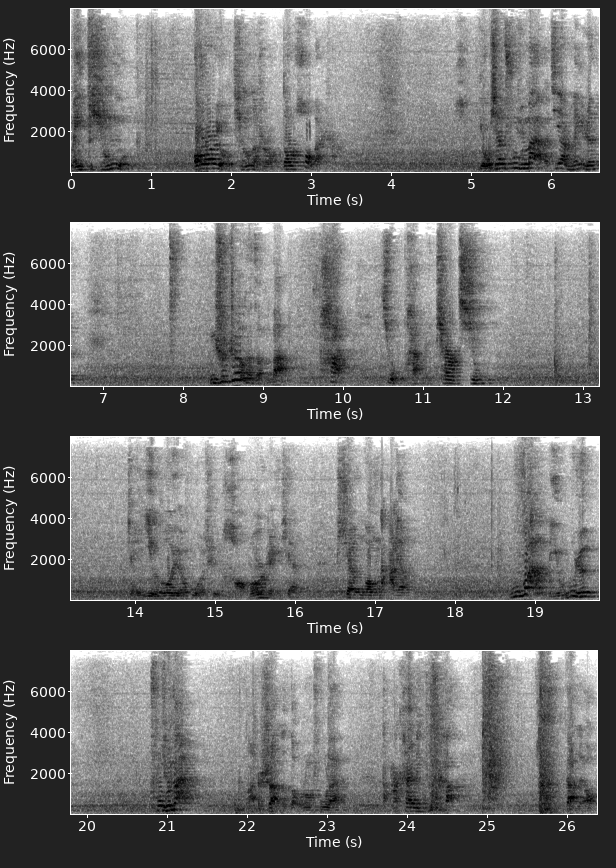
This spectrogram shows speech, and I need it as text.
没停过，偶尔有停的时候，都是后半晌。有些出去卖了，街上没人。你说这可怎么办？盼，就盼这天晴。这一个多月过去，好不容易这一天，天光大亮，万里无云。出去卖，把这扇子抖上出来，打开了一看，干了。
